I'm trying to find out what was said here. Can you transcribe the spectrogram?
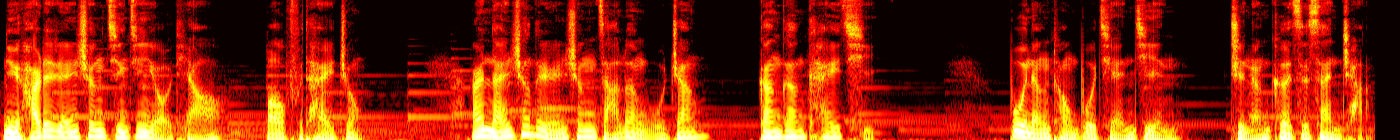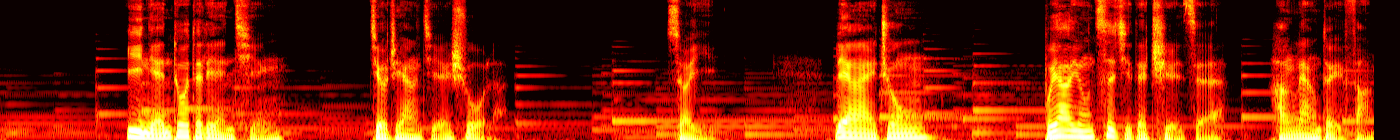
女孩的人生井井有条，包袱太重；而男生的人生杂乱无章，刚刚开启，不能同步前进，只能各自散场。一年多的恋情，就这样结束了。所以，恋爱中。不要用自己的尺子衡量对方，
